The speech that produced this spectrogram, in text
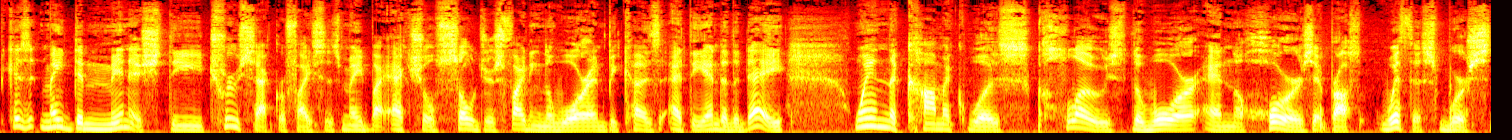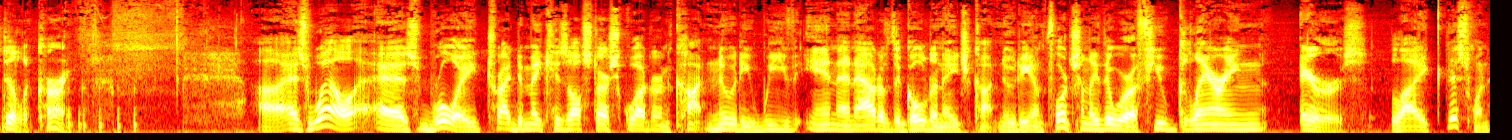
because it may diminish the true sacrifices made by actual soldiers fighting the war, and because at the end of the day, when the comic was closed, the war and the horrors it brought with us were still occurring. Uh, as well as Roy tried to make his All Star Squadron continuity weave in and out of the Golden Age continuity. Unfortunately, there were a few glaring errors, like this one,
